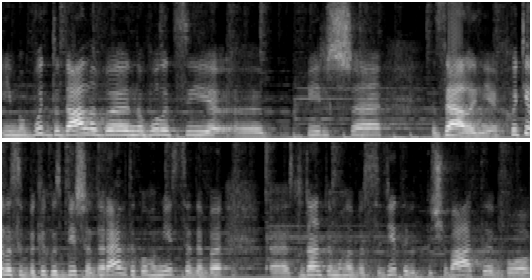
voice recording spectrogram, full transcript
І, мабуть, додали би на вулиці е, більше зелені. Хотілося б якихось більше дерев, такого місця, де е, студенти могли би сидіти, відпочивати, бо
